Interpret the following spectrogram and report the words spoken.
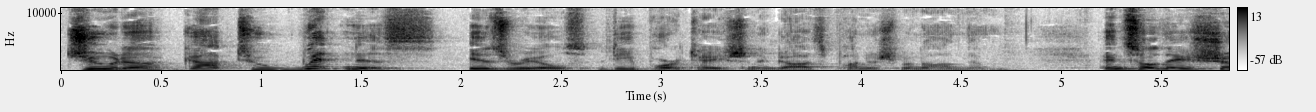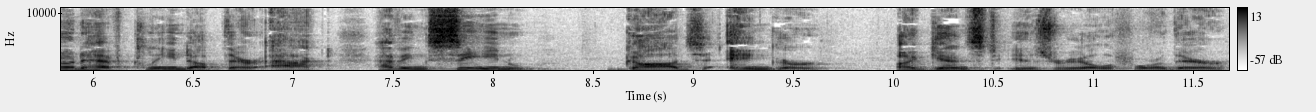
Judah got to witness Israel's deportation and God's punishment on them. And so they should have cleaned up their act, having seen God's anger against Israel for their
